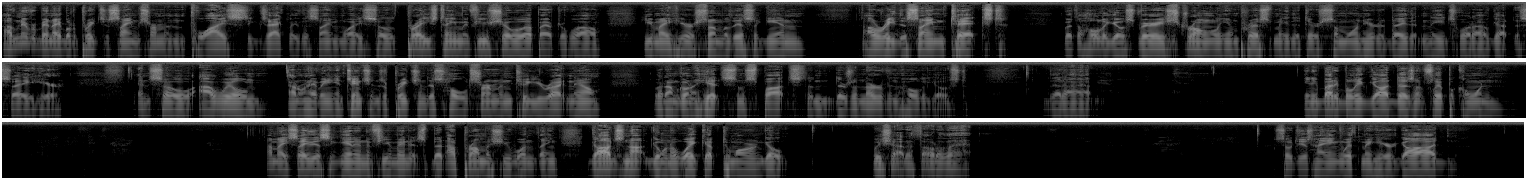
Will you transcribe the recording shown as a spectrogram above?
I've never been able to preach the same sermon twice exactly the same way. So praise team, if you show up after a while, you may hear some of this again. I'll read the same text but the Holy Ghost very strongly impressed me that there's someone here today that needs what I've got to say here. And so I will, I don't have any intentions of preaching this whole sermon to you right now, but I'm going to hit some spots. And there's a nerve in the Holy Ghost that I. Anybody believe God doesn't flip a coin? I may say this again in a few minutes, but I promise you one thing God's not going to wake up tomorrow and go, Wish I'd have thought of that. So just hang with me here. God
